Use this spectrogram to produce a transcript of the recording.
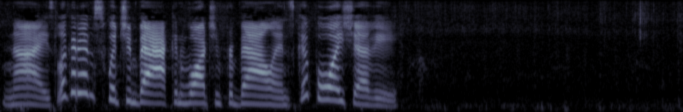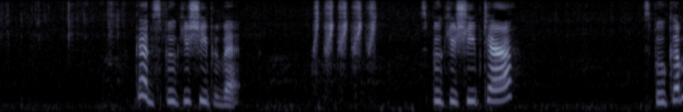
Nice. Look at him switching back and watching for balance. Good boy, Chevy. Good. Spook your sheep a bit. Spook your sheep, Tara. Spook him.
